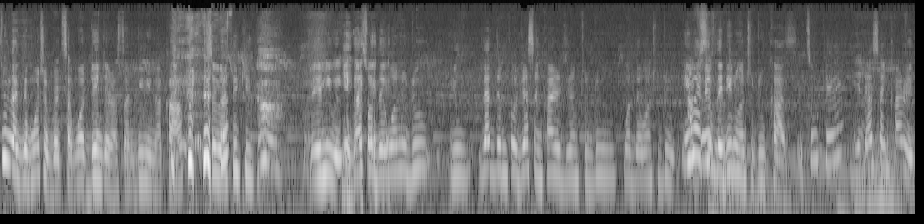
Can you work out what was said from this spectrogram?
feel like the motorbikes are more dangerous than being in a car. so we're thinking. Anyway, if that's what they want to do, you let them go. Just encourage them to do what they want to do. Even if they didn't want to do cars, it's okay. Just encourage.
